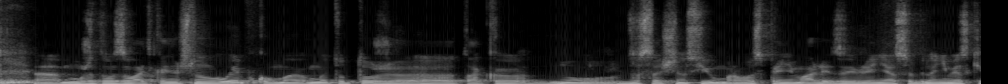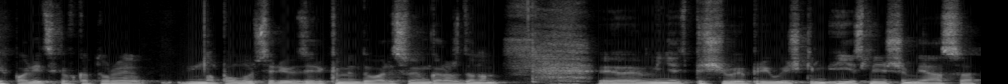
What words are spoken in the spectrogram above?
э, может вызывать, конечно, улыбку. Мы, мы тут тоже э, так, э, ну, достаточно с юмором воспринимали заявления, особенно немецких политиков, которые на полном серьезе рекомендовали своим гражданам менять пищевые привычки. Есть меньше мяса,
